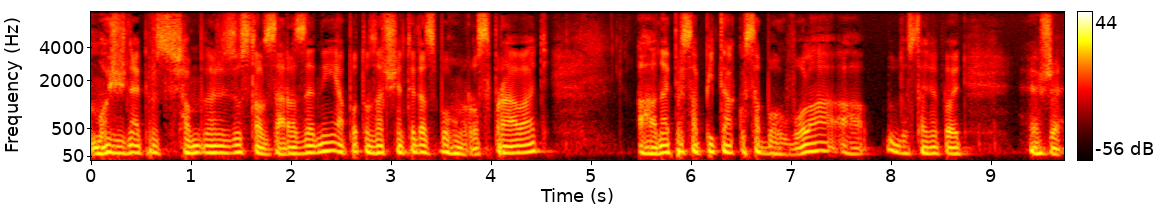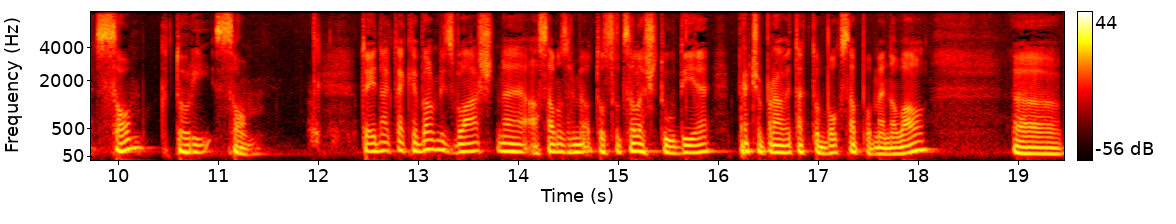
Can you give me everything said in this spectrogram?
Mojžiš najprv zostal zarazený a potom začne teda s Bohom rozprávať a najprv sa pýta, ako sa Boh volá a dostane odpoveď, že som, ktorý som. To je jednak také veľmi zvláštne a samozrejme to sú celé štúdie, prečo práve takto Boh sa pomenoval. E,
